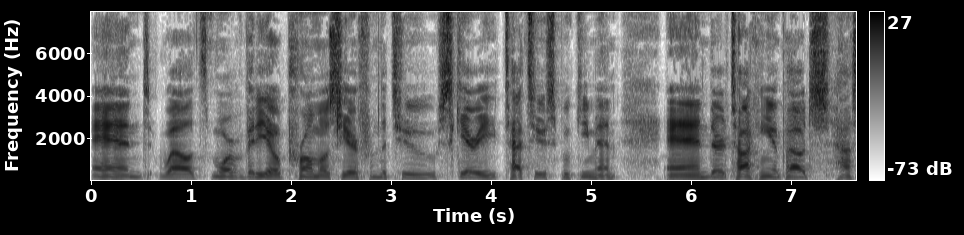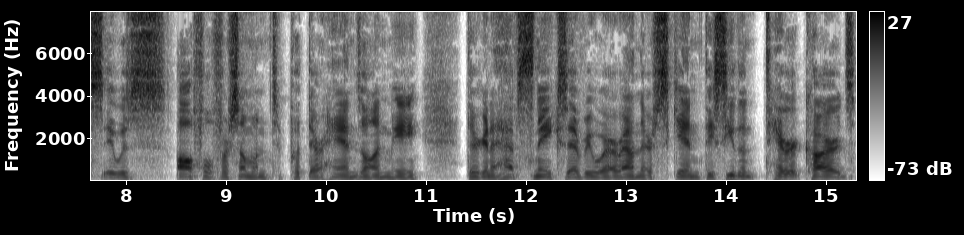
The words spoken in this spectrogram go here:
and well, it's more video promos here from the two scary tattoo spooky men, and they're talking about how it was awful for someone to put their hands on me. They're gonna have snakes everywhere around their skin. They see the tarot cards.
